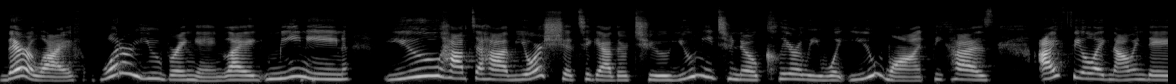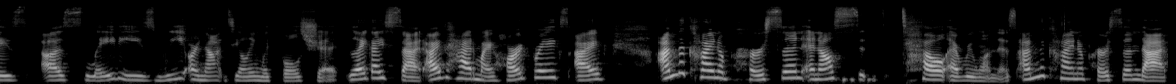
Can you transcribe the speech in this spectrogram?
their life what are you bringing like meaning you have to have your shit together too you need to know clearly what you want because I feel like nowadays, us ladies, we are not dealing with bullshit. Like I said, I've had my heartbreaks. I've, I'm the kind of person, and I'll sit, tell everyone this I'm the kind of person that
